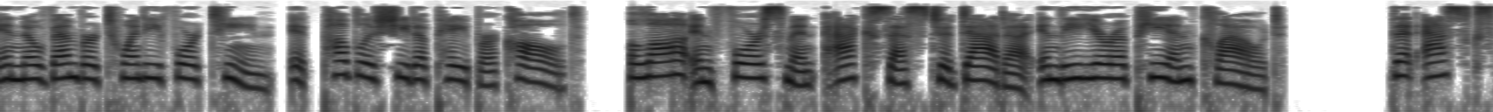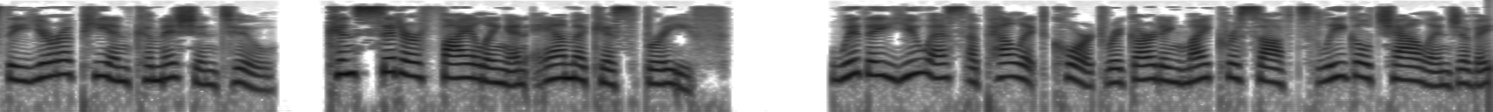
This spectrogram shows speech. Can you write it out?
In November 2014, it published a paper called Law Enforcement Access to Data in the European Cloud that asks the European Commission to consider filing an amicus brief with a U.S. appellate court regarding Microsoft's legal challenge of a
